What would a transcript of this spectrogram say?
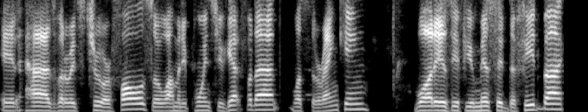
It has whether it's true or false, so how many points you get for that, what's the ranking, what is if you miss it the feedback,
